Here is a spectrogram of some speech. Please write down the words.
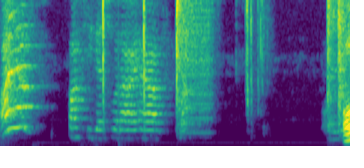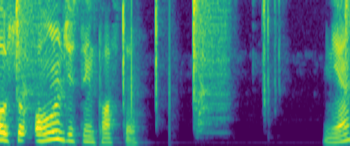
I have. Foxy, guess what I have? Orange. Oh, so Orange is the imposter. Yeah?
